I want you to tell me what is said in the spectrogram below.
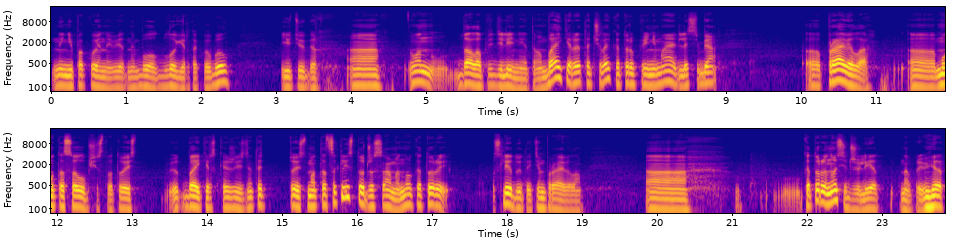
ныне покойный бедный бол, блогер такой был, ютубер. А, он дал определение этому. Байкер это человек, который принимает для себя э, правила э, мотосообщества, то есть э, байкерская жизнь. Это, то есть мотоциклист тот же самый, но который следует этим правилам. А, который носит жилет, например,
